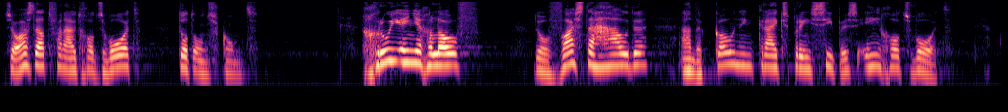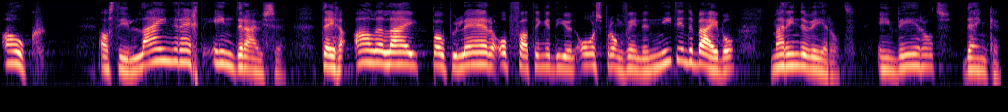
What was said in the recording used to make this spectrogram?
zoals dat vanuit Gods woord tot ons komt. Groei in je geloof door vast te houden aan de koninkrijksprincipes in Gods woord. Ook als die lijnrecht indruisen tegen allerlei populaire opvattingen die hun oorsprong vinden, niet in de Bijbel, maar in de wereld in werelds denken.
